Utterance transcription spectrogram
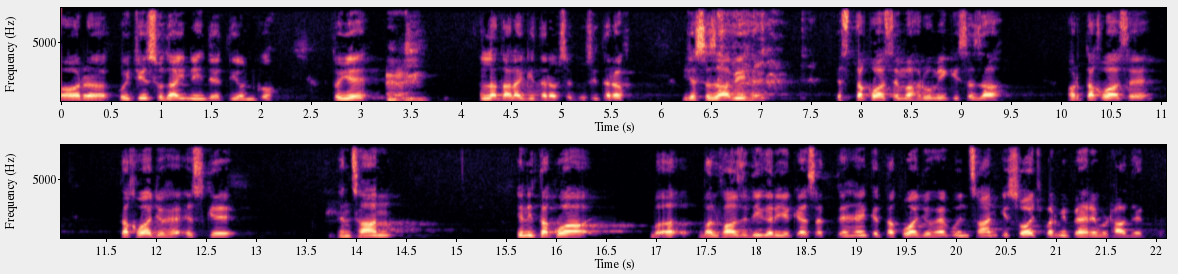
और कोई चीज़ सुधाई नहीं देती उनको। तो ये अल्लाह ताला की तरफ़ से दूसरी तरफ़ ये सज़ा भी है। इस तकवा से महरूमी की सज़ा और तकवा से, तकवा जो है इसके इंसान, यानी तकवा बल्फाज दीगर ये कह सकते हैं कि तकवा जो है वो इंसान की सोच पर भी पहरे बैठा देते है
